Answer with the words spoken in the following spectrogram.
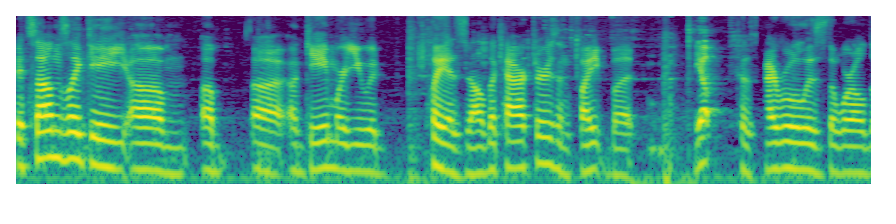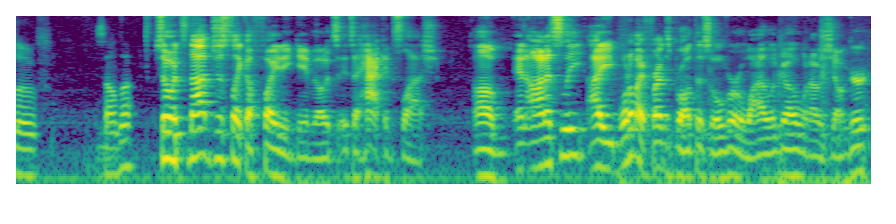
It sounds like a um a uh, a game where you would play as Zelda characters and fight, but Yep. because Hyrule is the world of Zelda. So it's not just like a fighting game though. It's it's a hack and slash. Um, and honestly, I one of my friends brought this over a while ago when I was younger.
